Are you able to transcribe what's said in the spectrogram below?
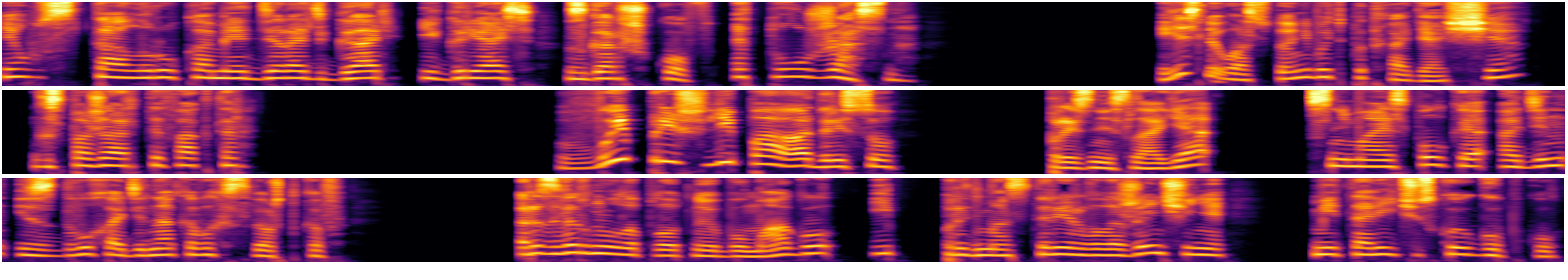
Я устала руками отдирать гарь и грязь с горшков. Это ужасно. Если у вас что-нибудь подходящее, госпожа артефактор?» «Вы пришли по адресу», — произнесла я, снимая с полки один из двух одинаковых свертков. Развернула плотную бумагу и продемонстрировала женщине металлическую губку.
